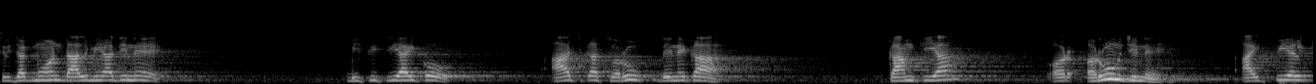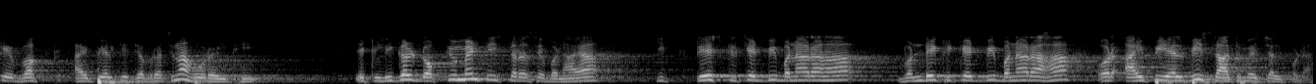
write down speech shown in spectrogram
श्री जगमोहन डालमिया जी ने बीसीसीआई को आज का स्वरूप देने का काम किया और अरुण जी ने आईपीएल के वक्त, आईपीएल की जब रचना हो रही थी, एक लीगल डॉक्यूमेंट इस तरह से बनाया कि टेस्ट क्रिकेट भी बना रहा, वनडे क्रिकेट भी बना रहा और आईपीएल भी साथ में चल पड़ा।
